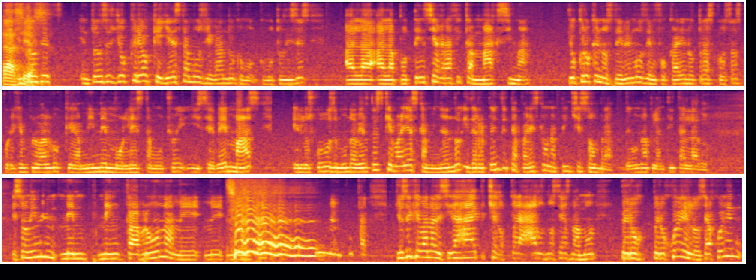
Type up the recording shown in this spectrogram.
Así entonces, es. entonces yo creo que ya estamos llegando, como, como tú dices, a la, a la potencia gráfica máxima. Yo creo que nos debemos de enfocar en otras cosas, por ejemplo, algo que a mí me molesta mucho y se ve más en los juegos de mundo abierto es que vayas caminando y de repente te aparezca una pinche sombra de una plantita al lado. Eso a mí me, me, encabrona, me, me, me, emputa. Yo sé que van a decir, ay, pinche doctorados, no seas mamón. Pero, pero jueguenlo, o sea, jueguen,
